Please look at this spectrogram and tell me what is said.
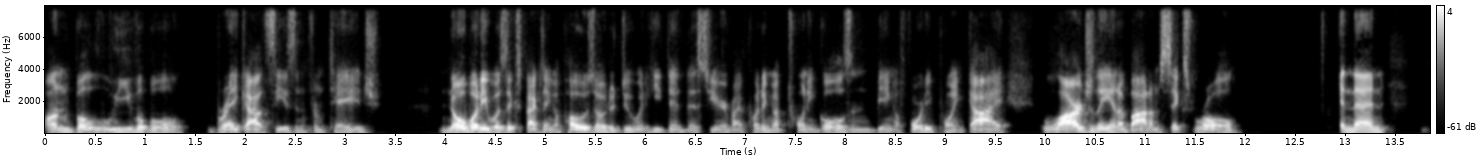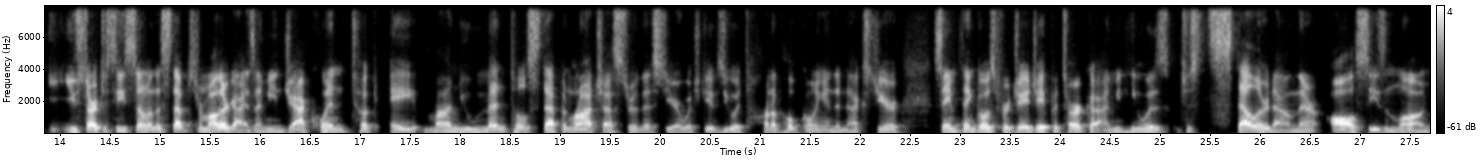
unbelievable breakout season from Tage. Nobody was expecting Okposo to do what he did this year by putting up 20 goals and being a 40 point guy, largely in a bottom six role. And then you start to see some of the steps from other guys. I mean, Jack Quinn took a monumental step in Rochester this year, which gives you a ton of hope going into next year. Same thing goes for JJ Peterka. I mean, he was just stellar down there all season long.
